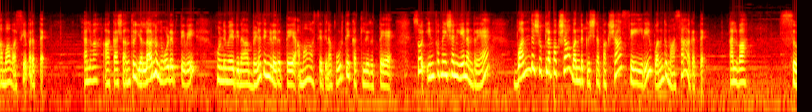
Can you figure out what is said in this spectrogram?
ಅಮಾವಾಸ್ಯೆ ಬರುತ್ತೆ. ಅಲ್ವಾ? ಆಕಾಶ ಅಂತೂ ಎಲ್ಲರೂ ನೋಡಿರ್ತೀವಿ. ಹುಣ್ಣಿಮೆ ದಿನ ಬೆಳದಿಂಗಳಿರುತ್ತೆ ಅಮಾವಾಸ್ಯೆ ದಿನ ಪೂರ್ತಿ ಕತ್ಲಿರುತ್ತೆ ಸೊ ಇನ್ಫಾರ್ಮೇಶನ್ ಏನಂದರೆ, ಒಂದು ಶುಕ್ಲ ಪಕ್ಷ, ಒಂದು ಕೃಷ್ಣ ಪಕ್ಷ ಸೇರಿ ಒಂದು ಮಾಸ ಆಗತ್ತೆ. ಅಲ್ವಾ? ಸೊ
